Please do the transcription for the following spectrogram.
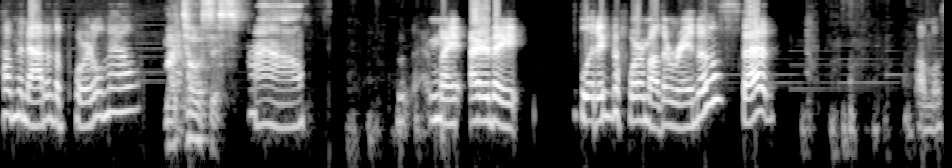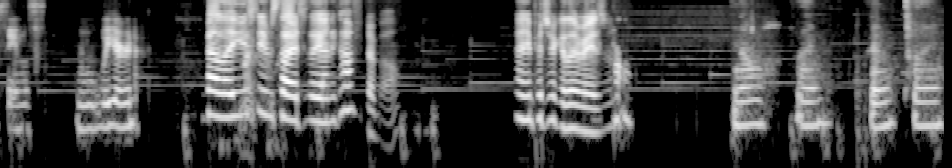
coming out of the portal now? Mitosis. Oh, My, are they splitting to form other randos? That almost seems weird. Bella, you seem slightly uncomfortable. Any particular reason? Oh. No, I'm. I'm fine.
